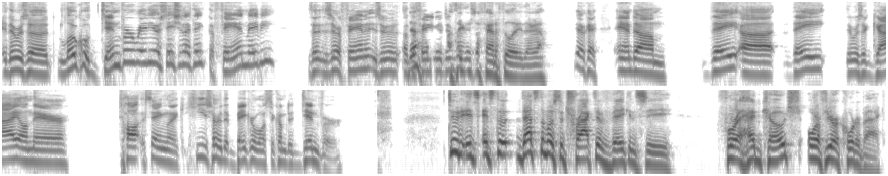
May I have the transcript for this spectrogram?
there was a local Denver radio station. I think the fan maybe. Is there, is there a fan? Is there a, Yeah, fan? I think there's a fan affiliate there. Yeah. Yeah, okay. And um they uh they there was a guy on there talk saying like he's heard that Baker wants to come to Denver. dude it's it's the that's the most attractive vacancy for a head coach or if you're a quarterback.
